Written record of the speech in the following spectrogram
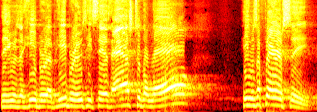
that he was a Hebrew of Hebrews. He says, as to the law, he was a Pharisee.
